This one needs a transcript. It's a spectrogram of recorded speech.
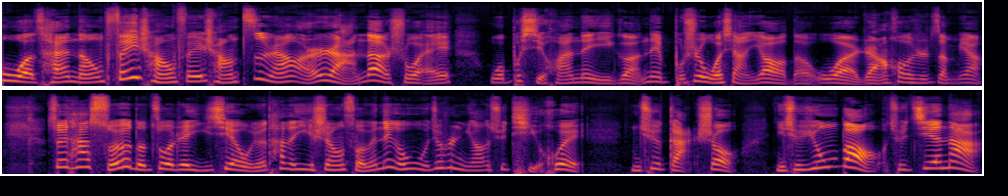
我才能非常非常自然而然的说，哎，我不喜欢那一个，那不是我想要的，我然后是怎么样？所以他所有的做这一切，我觉得他的一生，所谓那个悟，就是你要去体会，你去感受，你去拥抱，去接纳，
